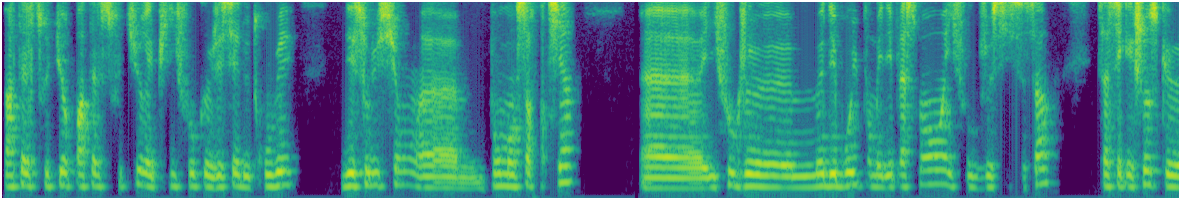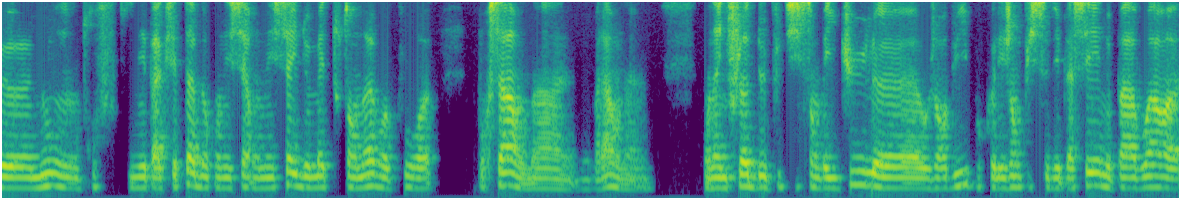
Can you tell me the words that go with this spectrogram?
par telle structure, par telle structure, et puis il faut que j'essaie de trouver des solutions pour m'en sortir. il faut que je me débrouille pour mes déplacements, il faut que je cisse ça. Ça, c'est quelque chose que nous, on trouve qui n'est pas acceptable. Donc, on essaie, on essaye de mettre tout en œuvre pour, pour ça. On a, voilà, on, a, on a une flotte de plus de 600 véhicules euh, aujourd'hui pour que les gens puissent se déplacer, ne pas avoir euh,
